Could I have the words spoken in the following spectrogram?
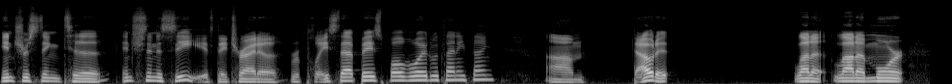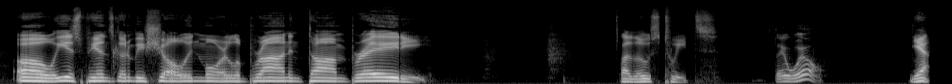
interesting to interesting to see if they try to replace that baseball void with anything. Um, doubt it. A lot of lot of more. Oh, ESPN's gonna be showing more LeBron and Tom Brady. A lot of those tweets. They will. Yeah.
